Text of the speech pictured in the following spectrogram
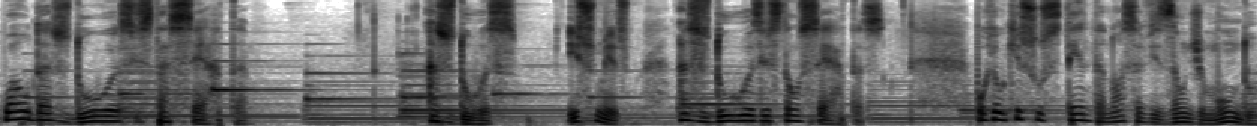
Qual das duas está certa? As duas. Isso mesmo, as duas estão certas. Porque o que sustenta nossa visão de mundo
